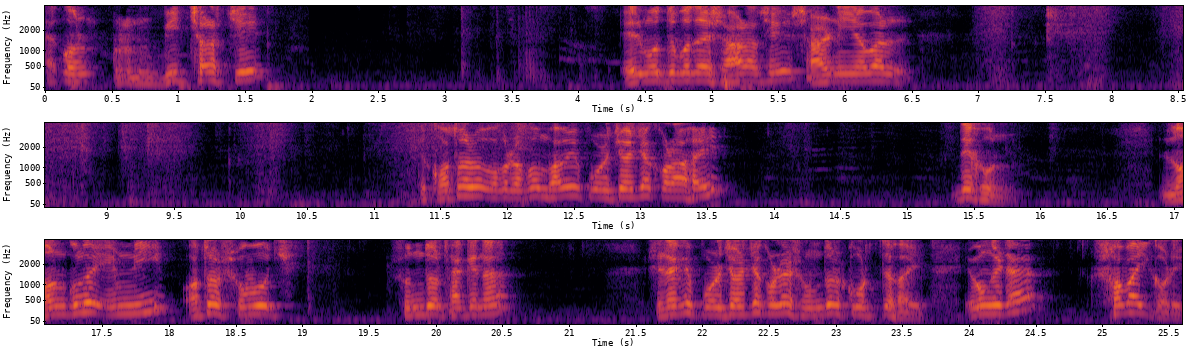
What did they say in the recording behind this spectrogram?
এখন বীজ ছড়াচ্ছে। এর মধ্যে বোধহয় সার আছে সার নিয়ে আবার তো কত রকমভাবে পরিচর্যা করা হয়। দেখুন, লনগুলো এমনি অত সবুজ, সুন্দর থাকে না। সেটাকে পরিচর্যা করে সুন্দর করতে হয় এবং এটা সবাই করে।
